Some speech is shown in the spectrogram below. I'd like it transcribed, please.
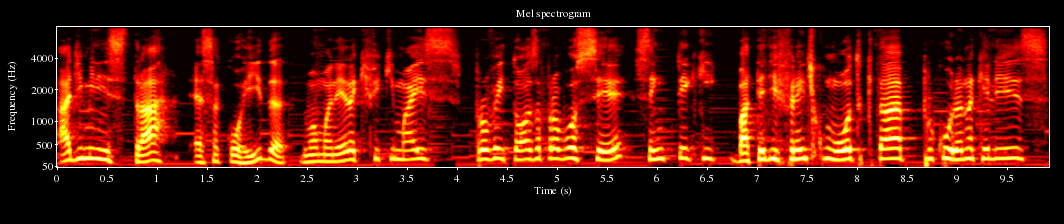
administrar essa corrida de uma maneira que fique mais proveitosa para você, sem ter que bater de frente com outro que tá procurando aqueles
